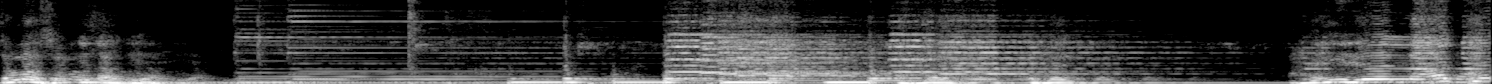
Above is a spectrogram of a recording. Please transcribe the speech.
ચલો શકી નાખીએ હઈ રે લાજો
